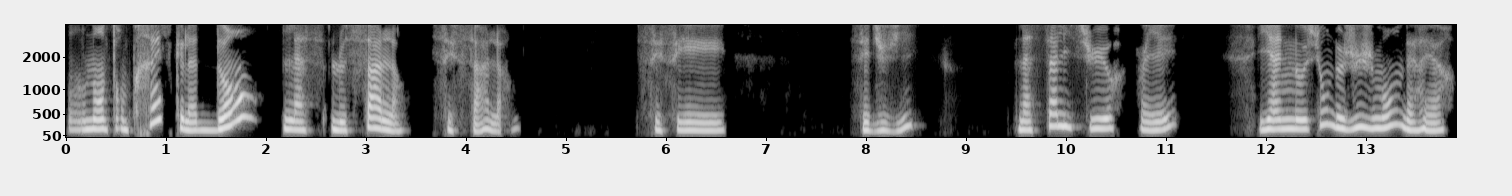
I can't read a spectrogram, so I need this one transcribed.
on entend presque là-dedans le sale. C'est sale. C'est c'est du vice. La salissure, vous voyez? Il y a une notion de jugement derrière.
